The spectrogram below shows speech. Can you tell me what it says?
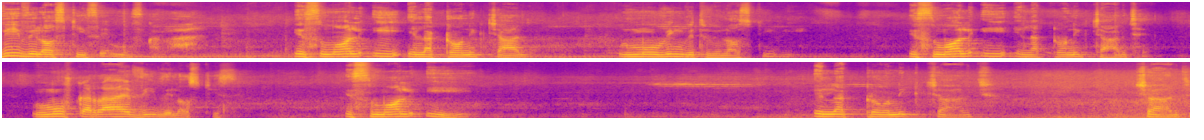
वी वेलोसिटी से मूव कर रहा है। Small E electronic charge moving with velocity V small E electronic charge है। मूव कर रहा है वी वेलोसिटी से। Small E electronic charge charge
